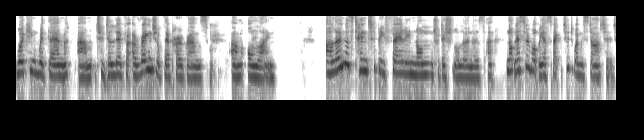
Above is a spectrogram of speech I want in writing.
working with them um, to deliver a range of their programs um, online. Our learners tend to be fairly non-traditional learners, uh, not necessarily what we expected when we started.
